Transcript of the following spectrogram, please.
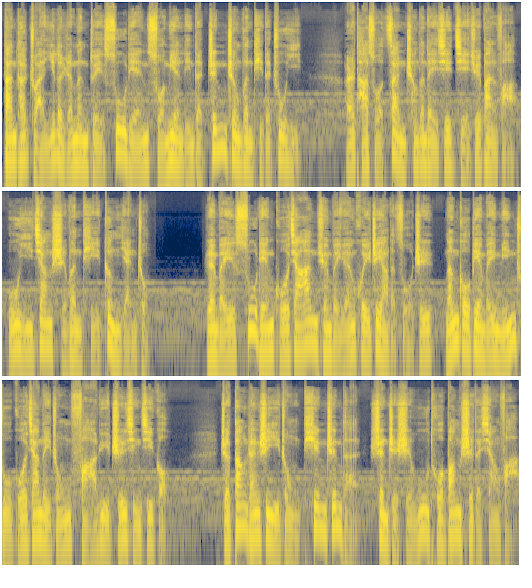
但他转移了人们对苏联所面临的真正问题的注意，而他所赞成的那些解决办法无疑将使问题更严重。认为苏联国家安全委员会这样的组织能够变为民主国家那种法律执行机构，这当然是一种天真的，甚至是乌托邦式的想法。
